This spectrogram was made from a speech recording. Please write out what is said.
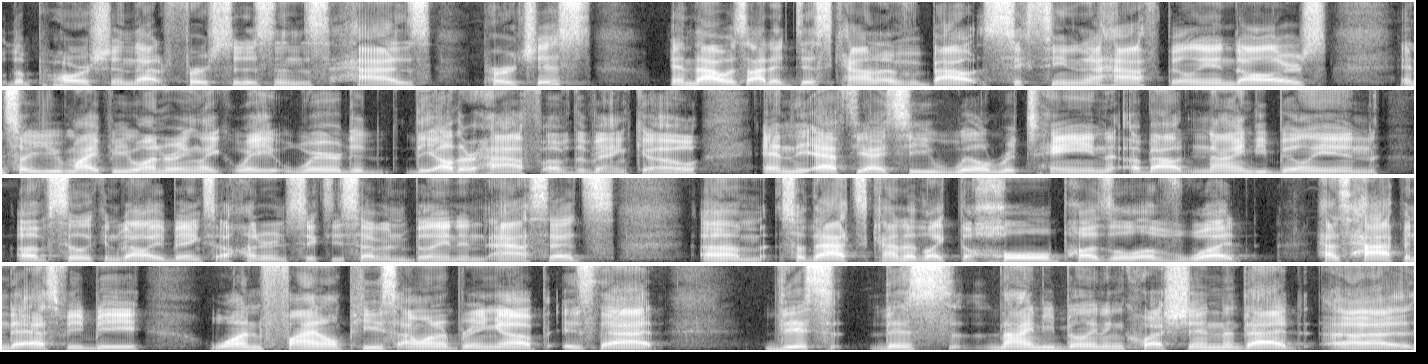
the portion that First Citizens has purchased. And that was at a discount of about $16.5 billion. And so you might be wondering, like, wait, where did the other half of the bank go? And the FDIC will retain about 90 billion of Silicon Valley Bank's 167 billion in assets. Um, so that's kind of like the whole puzzle of what has happened to SVB. One final piece I want to bring up is that this this 90 billion in question that uh,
